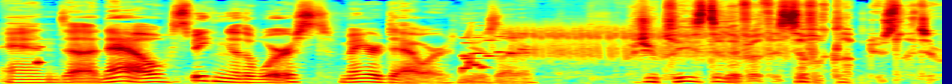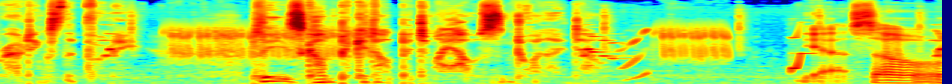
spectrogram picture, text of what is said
And uh, now, speaking of the worst, Mayor Dour newsletter. Would you please deliver the Silver Club newsletter routing slip for me? Please come pick it up at my house in Twilight. Yeah, so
